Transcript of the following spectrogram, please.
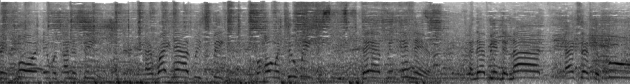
before it was under siege. And right now as we speak, for over two weeks, they have been in there. And they've been denied access to food,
